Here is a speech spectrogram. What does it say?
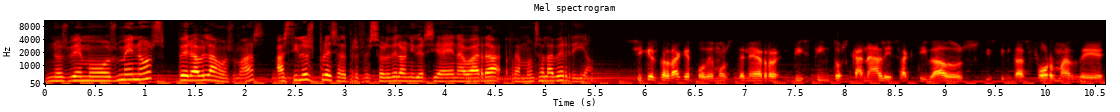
Nos vemos menos, pero hablamos más. Así lo expresa el profesor de la Universidad de Navarra, Ramón Salaverría sí que es verdad que podemos tener distintos canales activados, distintas formas de, eh,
